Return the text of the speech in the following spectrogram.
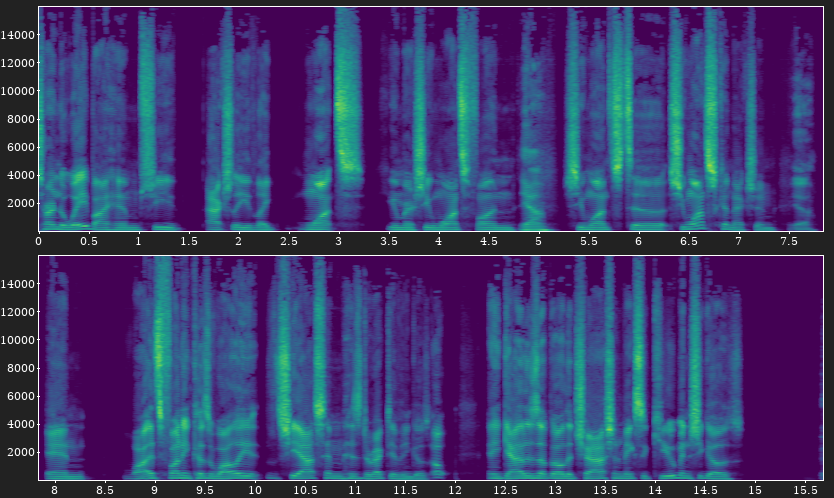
turned away by him. She actually like wants humor. She wants fun. Yeah. She wants to. She wants connection. yeah. And why it's funny because WALL-E, she asks him his directive, and he goes, "Oh," and he gathers up all the trash and makes a cube, and she goes.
